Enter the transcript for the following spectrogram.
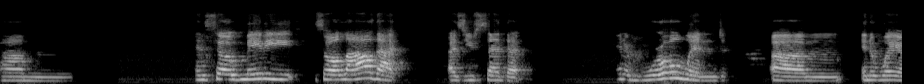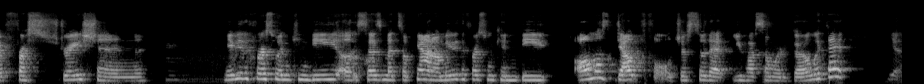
Um, and so maybe so allow that, as you said, that kind of whirlwind um, in a way of frustration. Maybe the first one can be, uh, it says mezzo piano, maybe the first one can be almost doubtful just so that you have somewhere to go with it. Yes.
